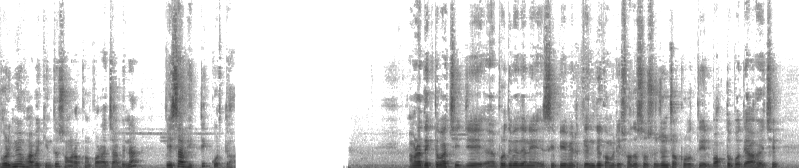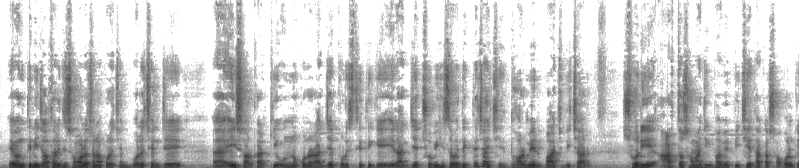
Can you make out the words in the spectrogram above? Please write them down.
ধর্মীয়ভাবে কিন্তু সংরক্ষণ করা যাবে না পেশা ভিত্তিক করতে হবে। আমরা দেখতে পাচ্ছি যে প্রতিবেদনে সিপিএমের কেন্দ্রীয় কমিটির সদস্য সুজন চক্রবর্তীর বক্তব্য দেওয়া হয়েছে এবং তিনি যথারীতি সমালোচনা করেছেন, বলেছেন যে এই সরকার কি অন্য কোনো রাজ্যের পরিস্থিতিকে এই রাজ্যের ছবি হিসাবে দেখতে চাইছে? ধর্মের বাজ বিচার সরিয়ে আর্থসামাজিকভাবে পিছিয়ে থাকা সকলকে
